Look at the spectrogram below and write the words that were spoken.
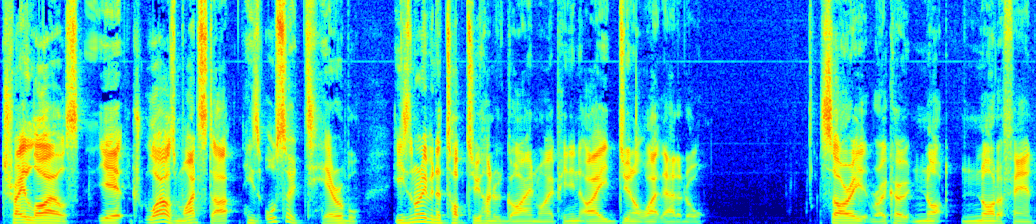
Trey Lyles. Yeah, Lyles might start. He's also terrible. He's not even a top 200 guy, in my opinion. I do not like that at all. Sorry, Rocco, not not a fan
